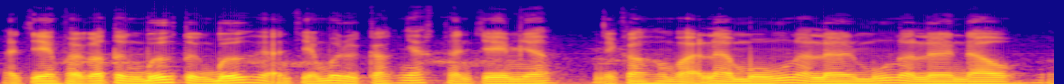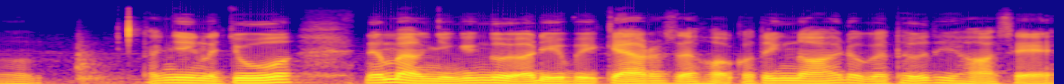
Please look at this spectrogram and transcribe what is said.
anh chị em phải có từng bước từng bước thì anh chị em mới được cất nhắc anh chị em nhé. Chứ còn không phải là muốn là lên muốn là lên đâu. Uh tất nhiên là Chúa nếu mà những cái người ở địa vị cao trong xã hội có tiếng nói đồ cái thứ thì họ sẽ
